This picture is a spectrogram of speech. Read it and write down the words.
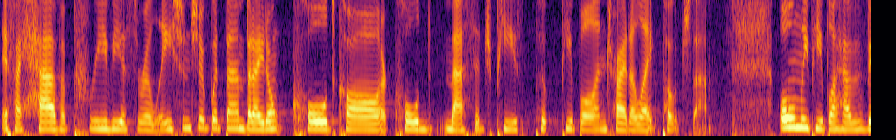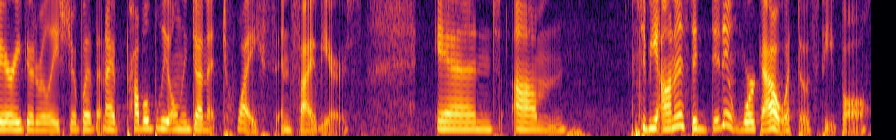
if I have a previous relationship with them, but I don't cold call or cold message piece, p- people and try to like poach them. Only people I have a very good relationship with, and I've probably only done it twice in five years. And um, to be honest, it didn't work out with those people.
